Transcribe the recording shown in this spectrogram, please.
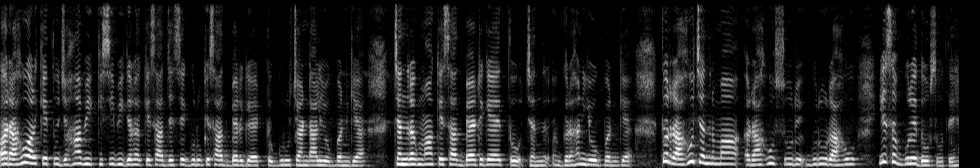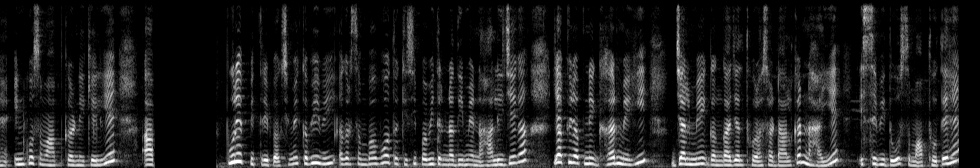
और राहु और केतु जहाँ भी किसी भी ग्रह के साथ, जैसे गुरु के साथ बैठ गए तो गुरु चांडाल योग बन गया। चंद्रमा के साथ बैठ गए तो चंद्र, ग्रहण योग बन गया। तो राहु चंद्रमा, राहु सूर्य, गुरु राहु, ये सब बुरे दोष होते हैं। इनको समाप्त करने के लिए आप पूरे पितृपक्ष में कभी भी अगर संभव हो तो किसी पवित्र नदी में नहा लीजिएगा या फिर अपने घर में ही जल में गंगा जल थोड़ा सा डालकर नहाइए। इससे भी दोष समाप्त होते हैं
